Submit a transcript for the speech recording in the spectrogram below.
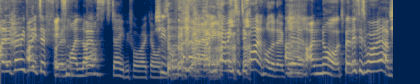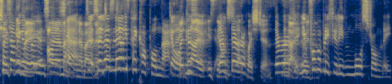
So they're very, very different. It's my um, last um, day before I go on. She's on. Are you going to Dubai on holiday? Paul? Yeah, I'm not. But this is where I am. She's so having a moment. I am having a moment. So, so let, let me pick up on that. Go on. But no is the answer to that question. There are. You probably feel even more strongly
